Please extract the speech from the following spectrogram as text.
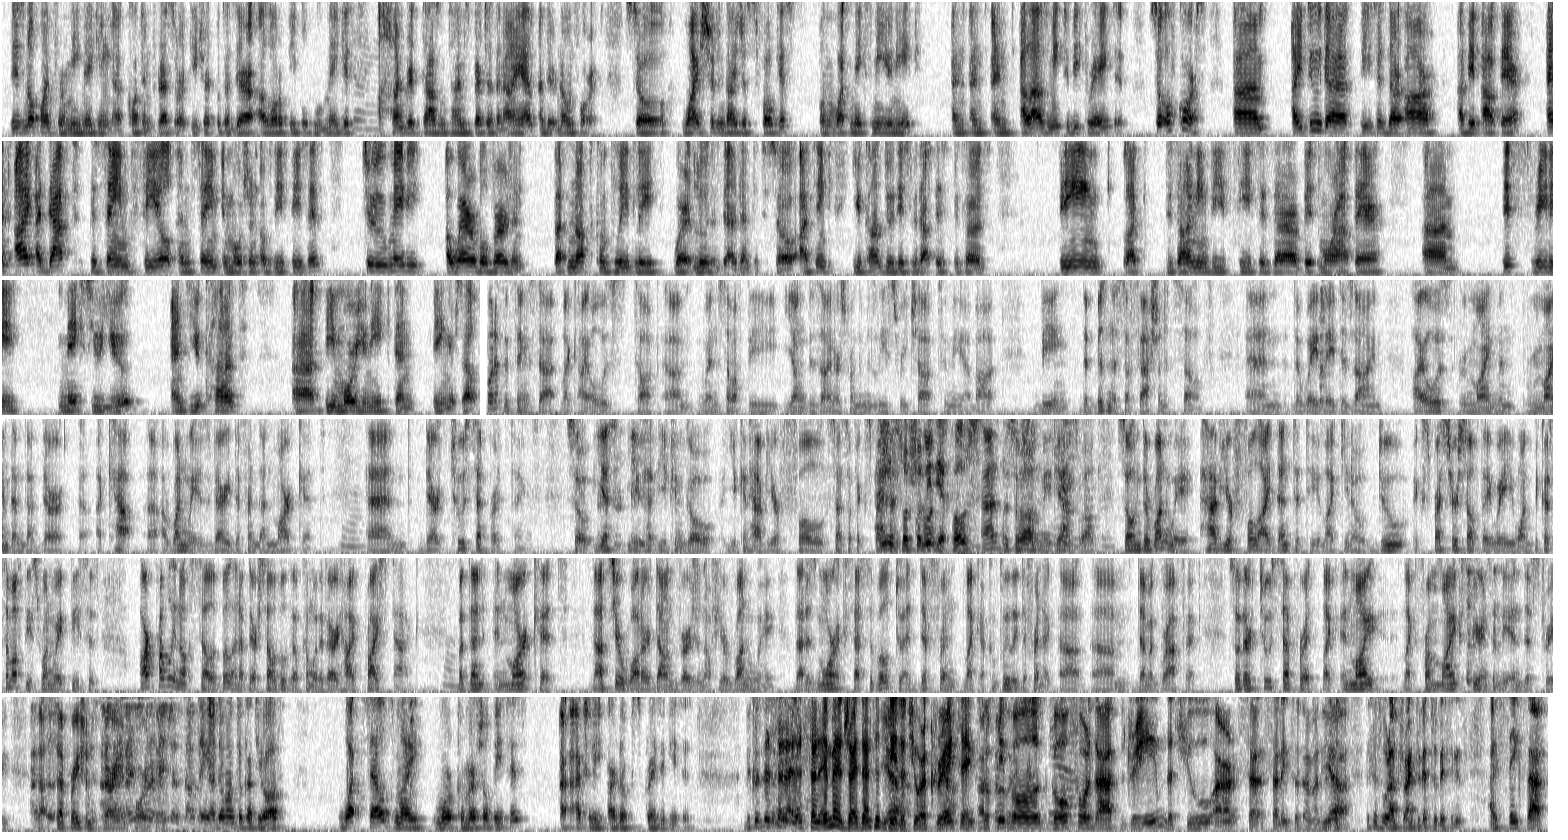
there's no point for me making a cotton dress or a t-shirt because there are a lot of people who make it a hundred thousand times better than I am and they're known for it. So why shouldn't I just focus on what makes me unique and and and allows me to be creative? So of course, um, I do the pieces that are a bit out there, and I adapt the same feel and same emotion of these pieces to maybe a wearable version, but not completely where it loses the identity. So I think you can't do this without this because being like designing these pieces that are a bit more out there, um, this really makes you you, and you can't uh, be more unique than being yourself. One of the things that, like, I always talk um, when some of the young designers from the Middle East reach out to me about being the business of fashion itself and the way they design. I always remind them remind them that there a cap uh, a runway is very different than market, and they're two separate things. So yes, you ha- you can go you can have your full sense of expression and the social on- media posts and the as social well. media Yeah, as well. exactly. So in the runway, have your full identity. Like you know, do express yourself the way you want because some of these runway pieces are probably not sellable, and if they're sellable, they'll come with a very high price tag. But then in market, that's your watered down version of your runway that is more accessible to a different, like a completely different uh, um, demographic. So they're two separate. Like in my, like from my experience in the industry, uh, that separation is uh, very I, I just want to important. mention something. I don't want to cut you off. What sells my more commercial pieces are actually are those crazy pieces. Because it's an, it's an image identity Yeah, that you are yeah, creating. so people go Yeah. for that dream that you are se- selling to them. And this, Yeah. is, this is what I'm trying to get to basically. Is I think that,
